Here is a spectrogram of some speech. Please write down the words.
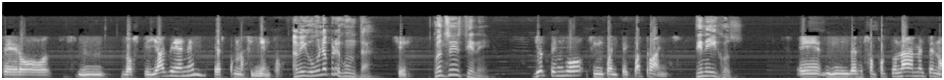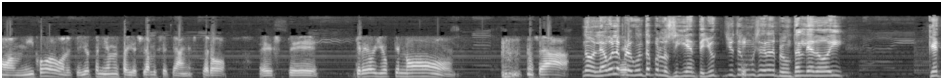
Pero mm, los que ya vienen es por nacimiento. Amigo, una pregunta. Sí. ¿Cuántos años tiene? Yo tengo 54 años. ¿Tiene hijos? Eh, mm, desafortunadamente no, mi hijo, el que yo tenía, me falleció a los siete años, pero este, creo yo que no, o sea, No, le hago la Eh, pregunta por lo siguiente. Yo, yo tengo muchas ganas de preguntar el día de hoy. ¿Qué,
